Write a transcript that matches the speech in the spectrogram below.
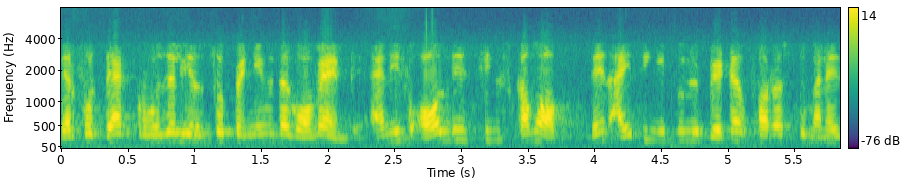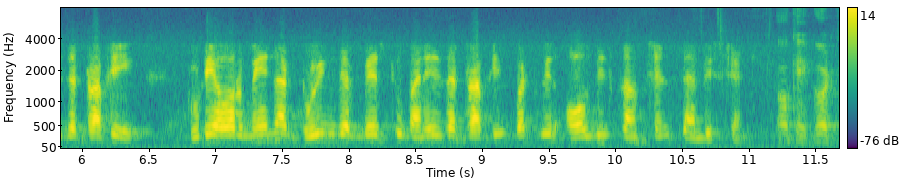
Therefore, that proposal is also pending with the government. And if all these things come up, then I think it will be better for us to manage the traffic. Today, our men are doing their best to manage the traffic, but with all these constraints and restraints. Okay, good.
